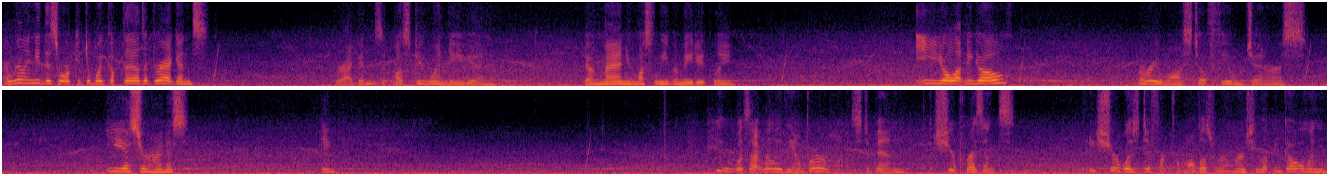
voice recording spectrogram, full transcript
I really need this orchid to wake up the other dragons. Dragons? It must be Windy again. Young man, you must leave immediately. You'll let me go? Hurry while I still feel generous. Yes, Your Highness. Ding. Phew, was that really the Emperor? Must have been. Sheer presence. He sure was different from all those rumors. He let me go and...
